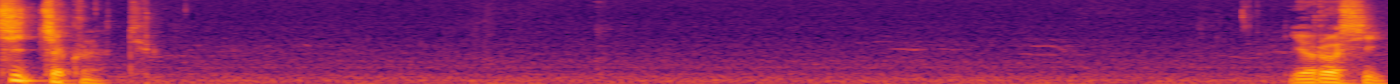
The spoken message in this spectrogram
ちっちゃくなってる。よろしい。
